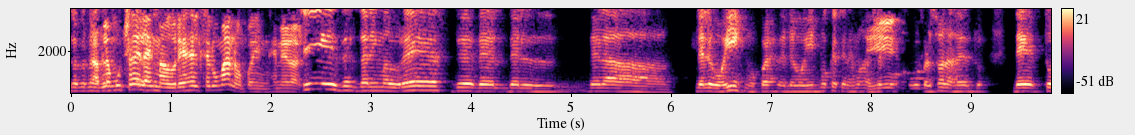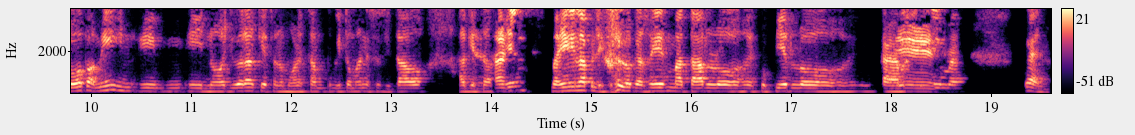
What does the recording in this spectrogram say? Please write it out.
Habla mucho de la inmadurez del ser humano, pues, en general. Sí, de, la inmadurez, de, del, de la, del egoísmo, pues, del egoísmo que tenemos como personas, de, de, todo para mí y, y, no ayudar al que a lo mejor está un poquito más necesitado, al que está bien. Más bien en la película lo que hace es matarlos, escupirlos, cagarlos encima. Bueno,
